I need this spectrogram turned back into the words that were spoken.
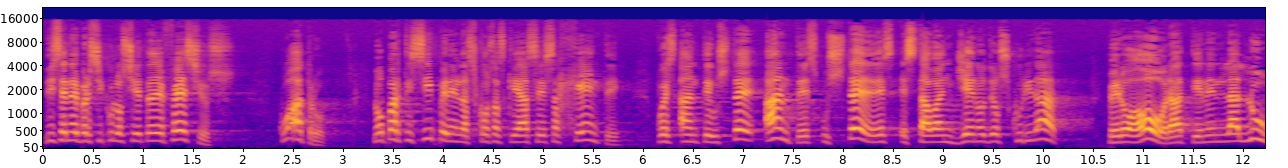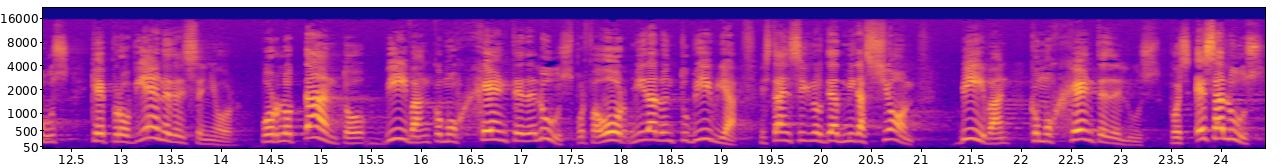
Dice en el versículo 7 de Efesios 4, no participen en las cosas que hace esa gente pues ante usted, antes ustedes estaban llenos de oscuridad, pero ahora tienen la luz que proviene del Señor. Por lo tanto, vivan como gente de luz. Por favor, míralo en tu Biblia. Está en signos de admiración. Vivan como gente de luz. Pues esa luz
